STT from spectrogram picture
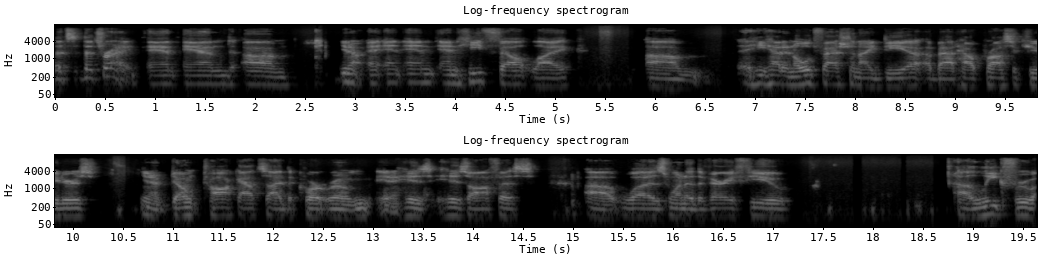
That's that's right, and and um, you know, and and and he felt like um, he had an old fashioned idea about how prosecutors, you know, don't talk outside the courtroom. You know, his his office uh, was one of the very few uh, leak free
